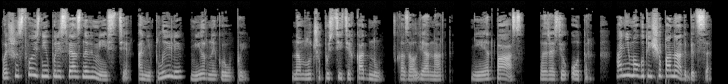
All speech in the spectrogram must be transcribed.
Большинство из них были связаны вместе, они плыли мирной группой. «Нам лучше пустить их ко дну», — сказал Леонард. «Нет, Баас», — возразил Отр, — «они могут еще понадобиться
